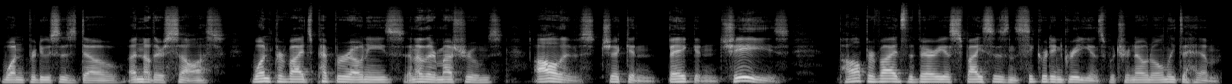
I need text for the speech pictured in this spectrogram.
One produces dough, another sauce. One provides pepperonis, another mushrooms, olives, chicken, bacon, cheese. Paul provides the various spices and secret ingredients which are known only to him.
